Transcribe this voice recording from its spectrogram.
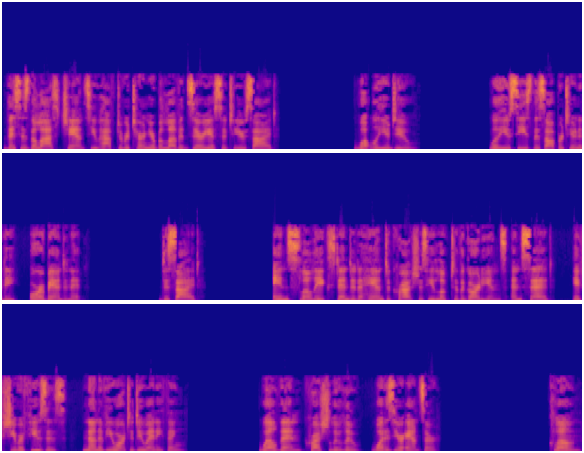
This is the last chance you have to return your beloved Zaryusu to your side. What will you do? Will you seize this opportunity, or abandon it? Decide. Ainz slowly extended a hand to Crusch as he looked to the Guardians and said, if she refuses, None of you are to do anything. Well then, Crusch Lulu, what is your answer? Clone.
